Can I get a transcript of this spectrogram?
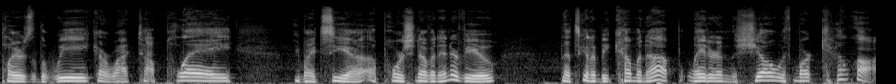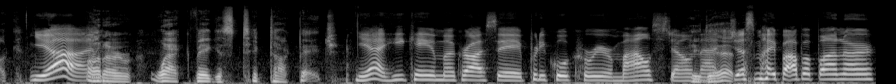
players of the week, our WAC Top Play. You might see a, a portion of an interview that's going to be coming up later in the show with Mark Kellogg yeah, on our WAC Vegas TikTok page. yeah, he came across a pretty cool career milestone He that did. just might pop up on our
